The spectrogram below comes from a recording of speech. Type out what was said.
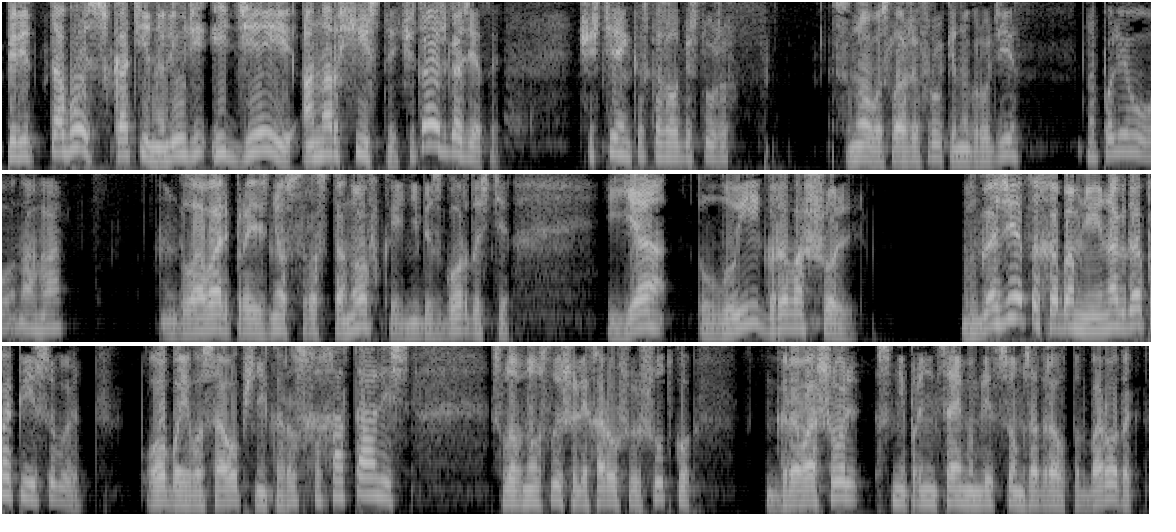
Перед тобой, скотина, люди идеи, анархисты. Читаешь газеты? Частенько, сказал Бестужев. Снова сложив руки на груди. Наполеон, ага. Главарь произнес с расстановкой, не без гордости. Я Луи Гравошоль. В газетах обо мне иногда пописывают. Оба его сообщника расхохотались, словно услышали хорошую шутку. Гравошоль с непроницаемым лицом задрал подбородок.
